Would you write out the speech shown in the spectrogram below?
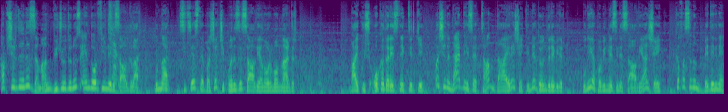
Hapşırdığınız zaman vücudunuz endorfinleri salgılar. Bunlar stresle başa çıkmanızı sağlayan hormonlardır. Baykuş o kadar esnektir ki başını neredeyse tam daire şeklinde döndürebilir. Bunu yapabilmesini sağlayan şey kafasının bedenine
